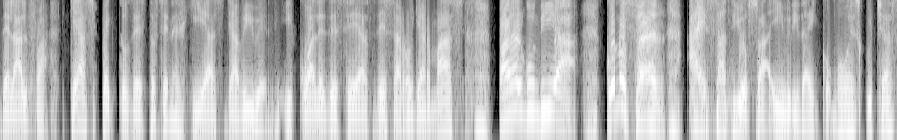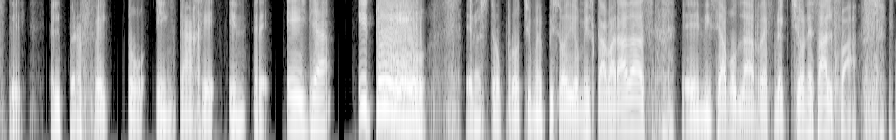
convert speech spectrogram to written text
del alfa. ¿Qué aspectos de estas energías ya viven y cuáles deseas desarrollar más para algún día conocer a esa diosa híbrida y cómo escuchaste el perfecto encaje entre ella y tú. En nuestro próximo episodio, mis camaradas, iniciamos las reflexiones alfa.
